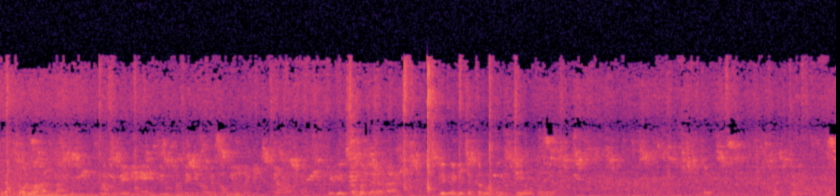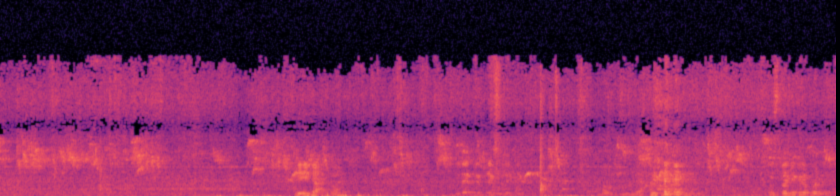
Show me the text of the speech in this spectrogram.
अगर चोर वाला ना हो। कुछ भी नहीं है इसी ऊपर से गिरोगे तो भी नहीं लगेगी क्या बात है तो ये समझ जाएगा गिरने के चक्कर में अपन गिरते ही करेगा ठीक है यही में उधर नहीं मिलेगी बहुत दूर है उस पहले ग्रुप बने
